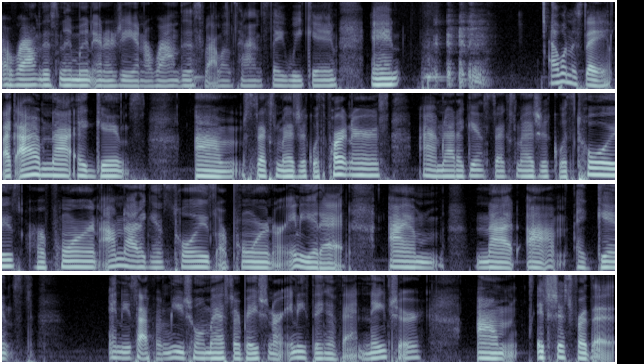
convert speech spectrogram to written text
around this new moon energy and around this Valentine's Day weekend. And I want to say, like, I am not against um, sex magic with partners. I am not against sex magic with toys or porn. I'm not against toys or porn or any of that. I am not um, against any type of mutual masturbation or anything of that nature. Um, it's just for the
